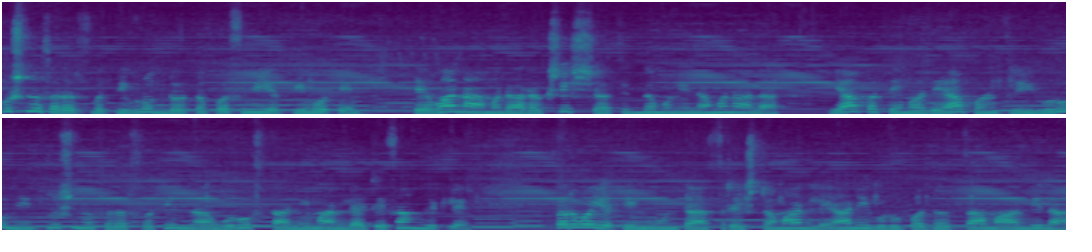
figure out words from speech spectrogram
कृष्ण सरस्वती वृद्ध तपस्वी होते. तेव्हा नामधारक शिष्य सिद्धमुनींना म्हणाला या कथेमध्ये आपण श्री गुरुने कृष्ण सरस्वतींना गुरुस्थानी मानल्याचे सांगितले. सर्व यतींहून त्या श्रेष्ठ मानले आणि गुरुपदाचा मान दिला.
